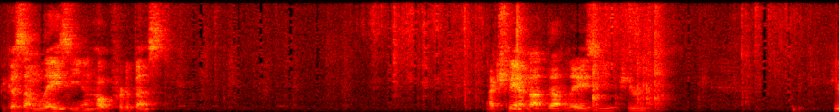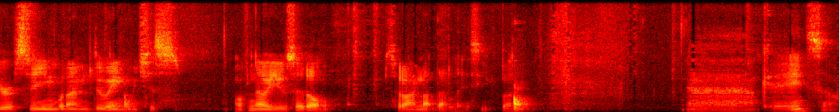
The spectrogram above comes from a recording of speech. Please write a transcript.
Because I'm lazy and hope for the best. Actually, I'm not that lazy if you're, if you're seeing what I'm doing, which is of no use at all so I'm not that lazy, but uh, okay, so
